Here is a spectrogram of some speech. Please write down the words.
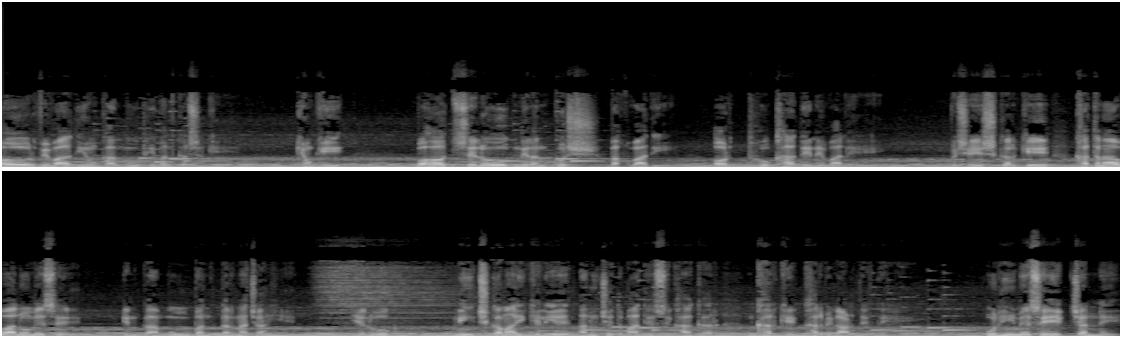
और विवादियों का मुँह भी बंद कर सके। क्योंकि बहुत से लोग निरंकुश, बकवादी और धोखा देने वाले हैं। विशेष करके खतना वालों में से इनका मुँह बंद करना चाहिए। ये लोग नीच कमाई के लिए अनुचित बातें सिखाकर घर के घर बिगाड़ देते हैं। उन्हीं में से एक जन ने,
